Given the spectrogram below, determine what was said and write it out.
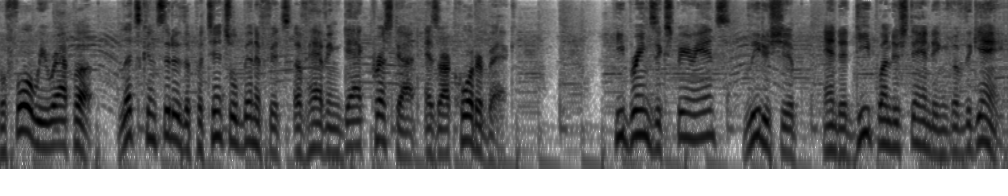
Before we wrap up, let's consider the potential benefits of having Dak Prescott as our quarterback. He brings experience, leadership, and a deep understanding of the game.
